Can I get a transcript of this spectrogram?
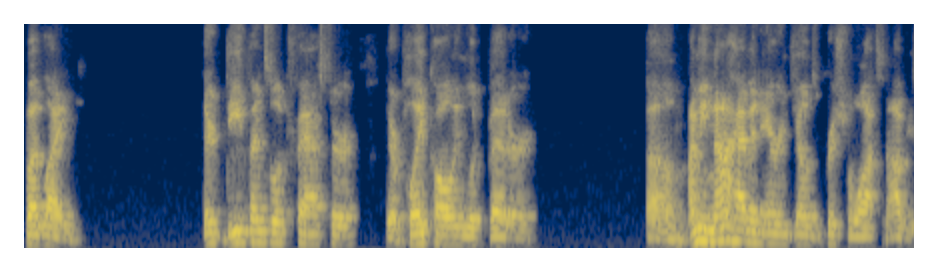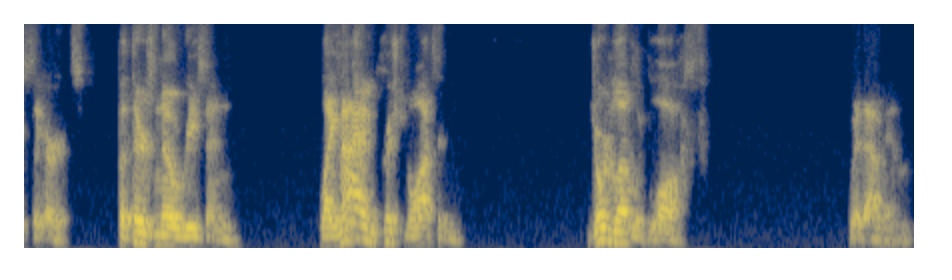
But like their defense looked faster, their play calling looked better. Um, I mean, not having Aaron Jones and Christian Watson obviously hurts, but there's no reason, like not having Christian Watson. Jordan Love looked lost without him,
